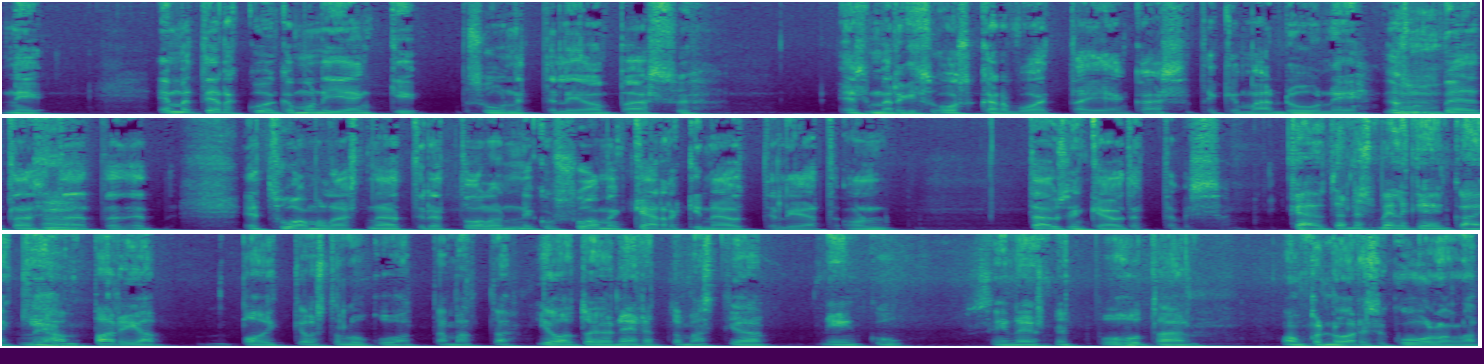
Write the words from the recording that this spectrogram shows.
niin en mä tiedä kuinka moni jenkki suunnittelija on päässyt esimerkiksi Oscar-voittajien kanssa tekemään duunia. Jos mm. mietitään sitä, mm. että, että, että suomalaiset näyttelijät, tuolla on niin kuin Suomen kärkinäyttelijät on täysin käytettävissä. Käytännössä melkein kaikki, niin. ihan paria poikkeusta lukuottamatta. Joo, toi on ehdottomasti ja niin kuin siinä jos nyt puhutaan, onko nuoriso kuulolla,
